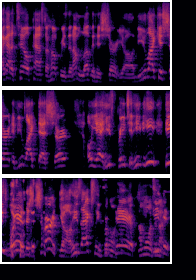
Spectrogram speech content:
I got to tell Pastor Humphreys that I'm loving his shirt, y'all. Do you like his shirt? If you like that shirt, oh yeah, he's preaching. He he he's wearing the shirt, y'all. He's actually prepared. I'm on tonight.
